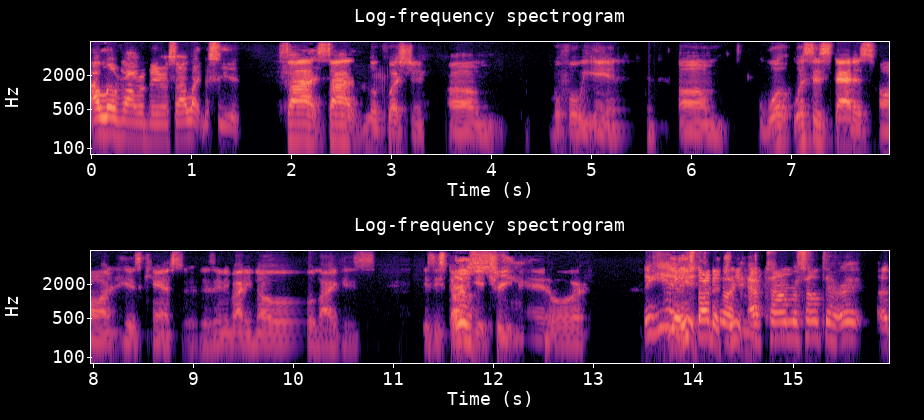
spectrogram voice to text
I love Ron Rivera, so I like to see it. Side side little question. Um, before we end, um, what what's his status on his cancer? Does anybody know? Like, is is he starting to get treatment or? I think he, Yeah, he to started get like treatment. halftime or something, right? Uh,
